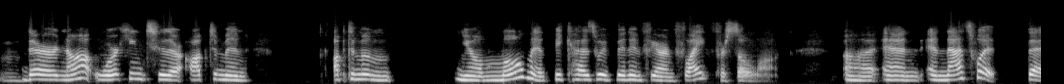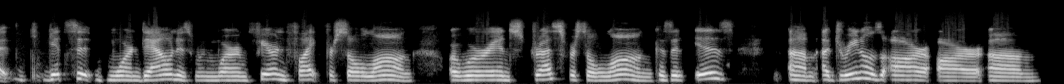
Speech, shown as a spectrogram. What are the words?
Mm. they're not working to their optimum optimum you know moment because we've been in fear and flight for so long. Uh, and and that's what that gets it worn down is when we're in fear and flight for so long or we're in stress for so long because it is um, adrenals are are um,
